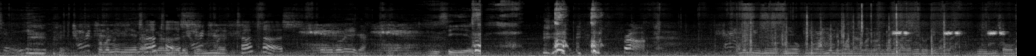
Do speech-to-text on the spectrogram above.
เฉยก็มันไม่มีนะมันมีแต่เข็มเลย Tortoise. ไม่มีตัวเลขอะมีสี่ Frog. อันนี้มีมีมีมีวันมันเป็นวันอะไรวันวันวันอะไรวันนี้ดูที่วันอะไรมีมีโชว์ไหม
